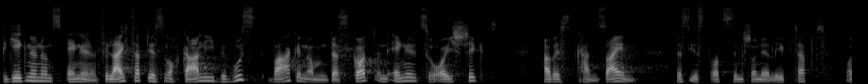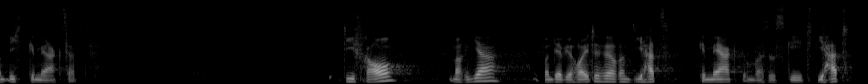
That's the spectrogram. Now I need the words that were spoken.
begegnen uns Engel. Vielleicht habt ihr es noch gar nie bewusst wahrgenommen, dass Gott einen Engel zu euch schickt. Aber es kann sein, dass ihr es trotzdem schon erlebt habt und nicht gemerkt habt. Die Frau, Maria, von der wir heute hören, die hat gemerkt, um was es geht. Die hat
